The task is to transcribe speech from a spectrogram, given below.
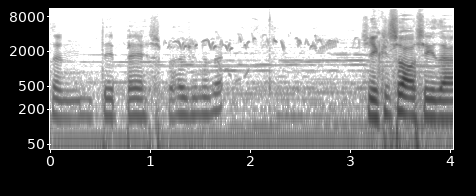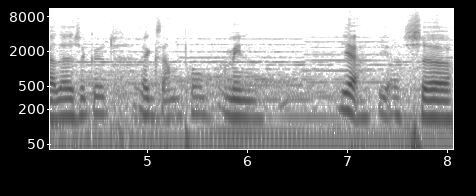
than the base version of it. So you can sort of see there, there's a good example. I mean, yeah, yeah, so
